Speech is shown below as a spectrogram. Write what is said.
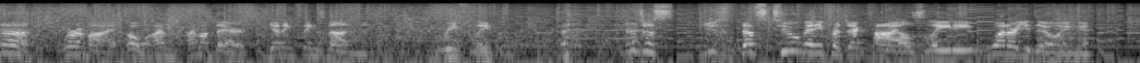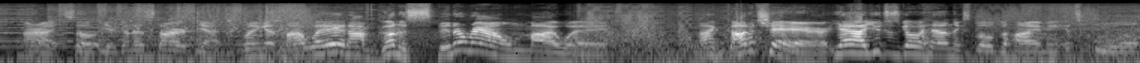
uh, where am I? Oh, I'm I'm up there, getting things done. Briefly. You're just, you just, that's too many projectiles, lady. What are you doing? Alright, so you're gonna start, yeah, putting it my way, and I'm gonna spin around my way. I got a chair. Yeah, you just go ahead and explode behind me. It's cool.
